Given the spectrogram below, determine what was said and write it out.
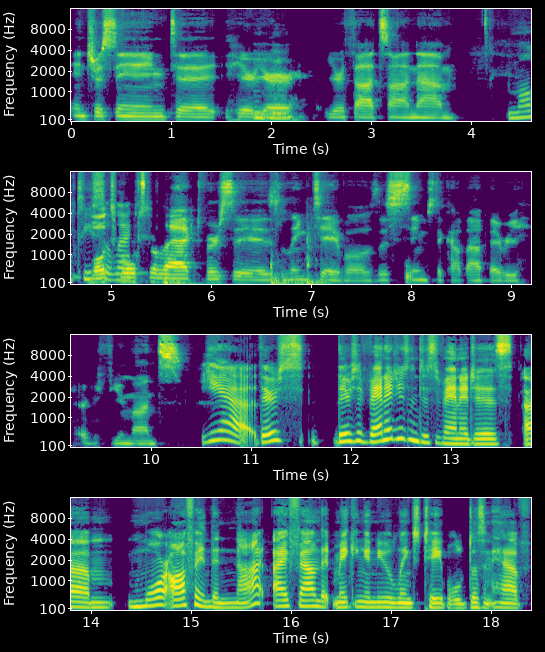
Interesting to hear Mhm. your your thoughts on um, multiple Multi-select. select versus link tables. This seems to come up every every few months. Yeah, there's there's advantages and disadvantages. Um, more often than not, I found that making a new linked table doesn't have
